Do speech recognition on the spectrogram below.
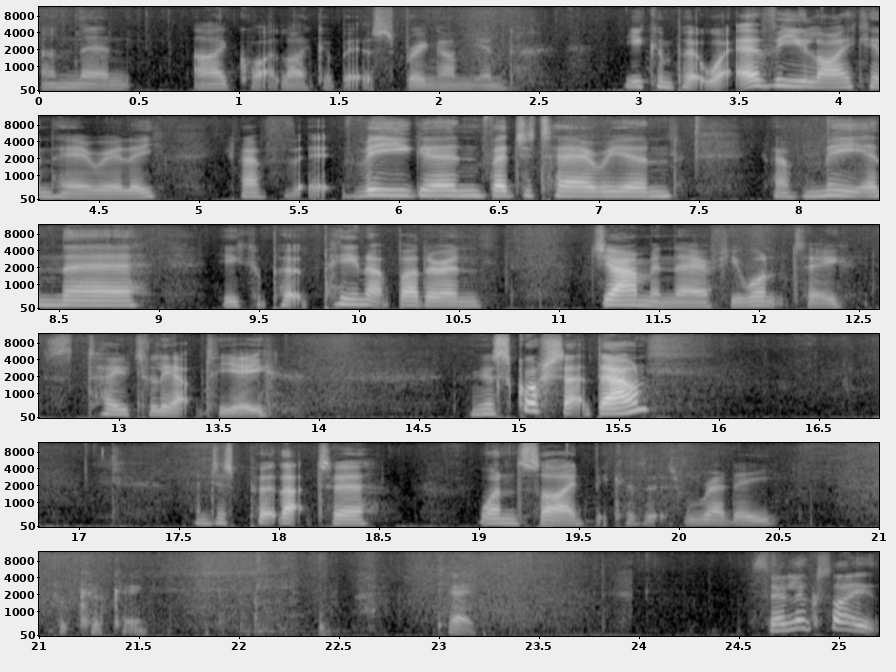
And then I quite like a bit of spring onion. You can put whatever you like in here really. You can have vegan, vegetarian, you can have meat in there. You can put peanut butter and jam in there if you want to. It's totally up to you. I'm going to squash that down and just put that to one side because it's ready for cooking. Okay, so it looks like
